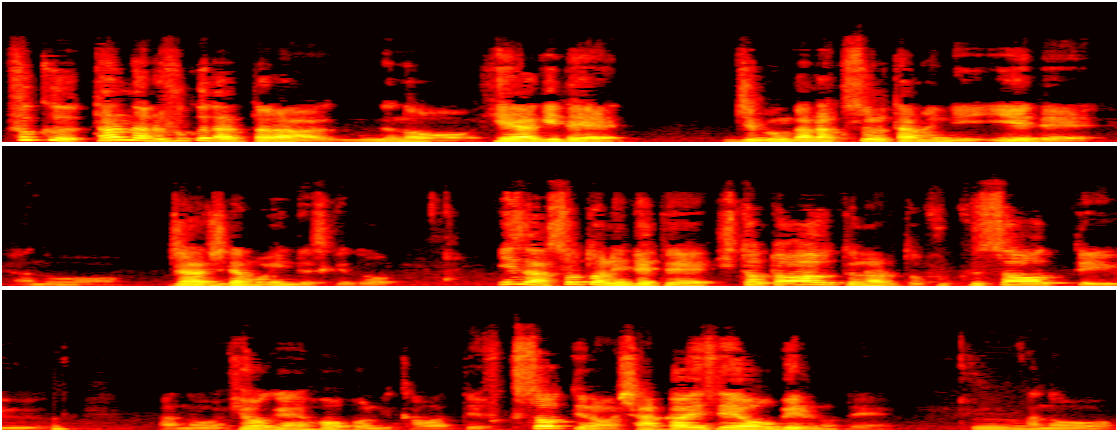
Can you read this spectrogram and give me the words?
服、単なる服だったら、あの、部屋着で自分が楽するために家で、あの、ジャージでもいいんですけど、いざ外に出て人と会うとなると服装っていうあの表現方法に変わって服装っていうのは社会性を帯びるので、うん、あの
